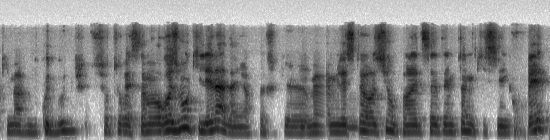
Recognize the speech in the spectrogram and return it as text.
qui marque beaucoup de buts, surtout récemment. Heureusement qu'il est là d'ailleurs, parce que mm. même Leicester aussi, on parlait de Southampton qui s'est écroulé.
